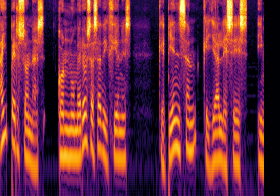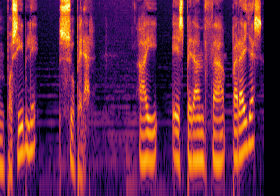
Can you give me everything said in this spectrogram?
Hay personas con numerosas adicciones que piensan que ya les es imposible superar. ¿Hay esperanza para ellas?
